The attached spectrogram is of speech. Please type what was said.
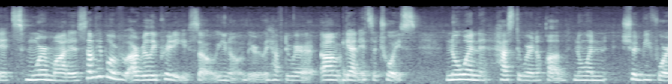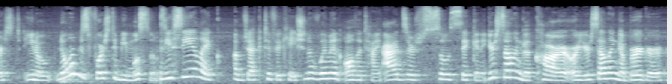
It's more modest. Some people are really pretty, so, you know, they really have to wear it. Um, again, it's a choice no one has to wear niqab. No one should be forced you know no one is forced to be muslim. Because you see like objectification of women all the time. Ads are so sickening. You're selling a car or you're selling a burger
